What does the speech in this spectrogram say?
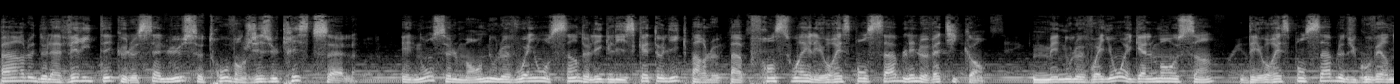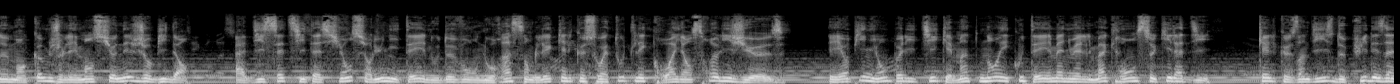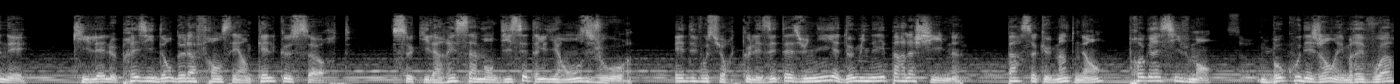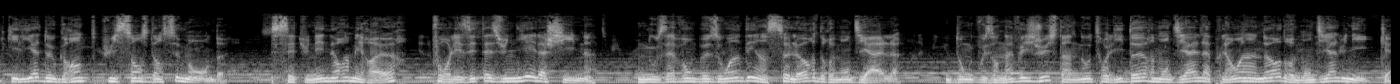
parlent de la vérité que le salut se trouve en Jésus-Christ seul. Et non seulement nous le voyons au sein de l'Église catholique par le pape François et les hauts responsables et le Vatican, mais nous le voyons également au sein des hauts responsables du gouvernement comme je l'ai mentionné Jobidan a dit cette citation sur l'unité et nous devons nous rassembler quelles que soient toutes les croyances religieuses et opinions politiques et maintenant écoutez Emmanuel Macron ce qu'il a dit. Quelques indices depuis des années. Qu'il est le président de la France et en quelque sorte, ce qu'il a récemment dit c'était il y a 11 jours. Êtes-vous sûr que les États-Unis est dominé par la Chine? Parce que maintenant, progressivement, beaucoup des gens aimeraient voir qu'il y a de grandes puissances dans ce monde. C'est une énorme erreur, pour les États-Unis et la Chine. Nous avons besoin d'un seul ordre mondial. Donc vous en avez juste un autre leader mondial appelant à un ordre mondial unique.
